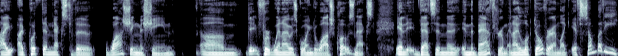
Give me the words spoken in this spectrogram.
I, I put them next to the washing machine um for when I was going to wash clothes next. And that's in the in the bathroom. And I looked over I'm like if somebody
